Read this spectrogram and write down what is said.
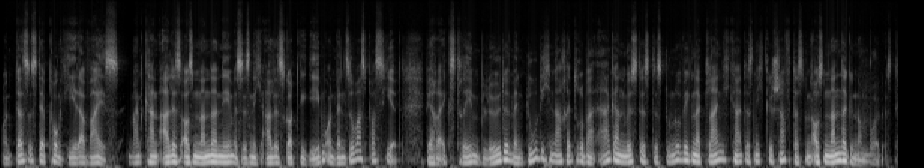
Und das ist der Punkt. Jeder weiß, man kann alles auseinandernehmen, es ist nicht alles Gott gegeben. Und wenn sowas passiert, wäre extrem blöde, wenn du dich nachher darüber ärgern müsstest, dass du nur wegen einer Kleinigkeit das nicht geschafft hast und auseinandergenommen wurdest.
